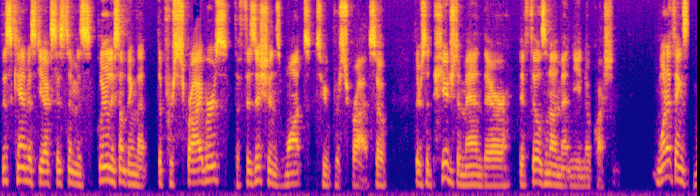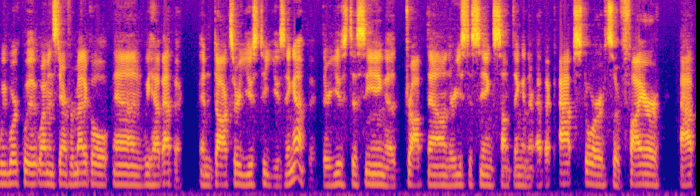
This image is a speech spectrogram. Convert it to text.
this Canvas DX system is clearly something that the prescribers, the physicians want to prescribe. So there's a huge demand there. It fills an unmet need, no question. One of the things we work with Weimans Stanford Medical and we have Epic, and docs are used to using Epic. They're used to seeing a drop down, they're used to seeing something in their Epic app store, so FHIR app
